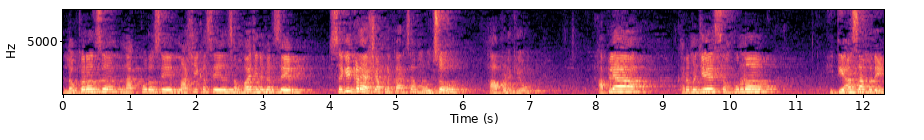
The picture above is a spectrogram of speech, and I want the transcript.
लवकरच नागपूर असेल नाशिक असेल संभाजीनगर असेल सगळीकडे अशा प्रकारचा महोत्सव हा आपण घेऊ. आपल्या खरं म्हणजे संपूर्ण इतिहासामध्ये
